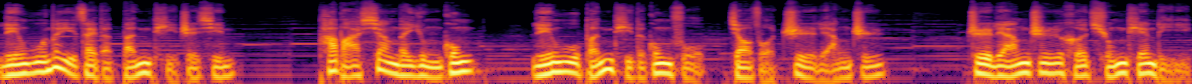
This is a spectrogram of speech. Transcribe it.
领悟内在的本体之心。他把向内用功、领悟本体的功夫叫做致良知。致良知和穷天理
